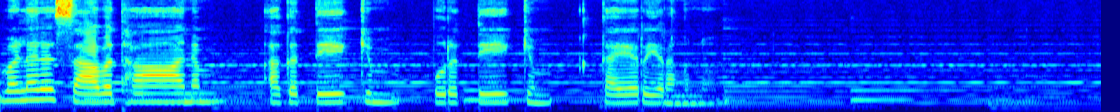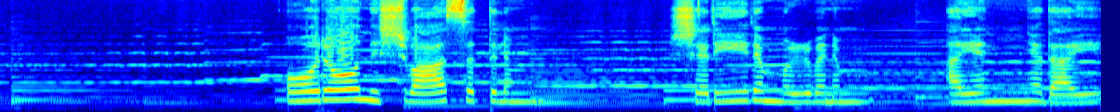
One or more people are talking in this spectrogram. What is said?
വളരെ സാവധാനം അകത്തേക്കും പുറത്തേക്കും കയറിയിറങ്ങുന്നു. ഓരോ നിശ്വാസത്തിലും ശരീരം മുഴുവനും അയഞ്ഞതായി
